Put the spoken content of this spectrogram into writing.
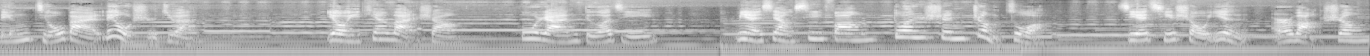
零九百六十卷。有一天晚上，忽然得疾，面向西方，端身正坐，结其手印而往生。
